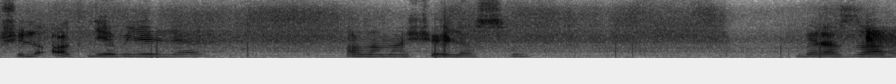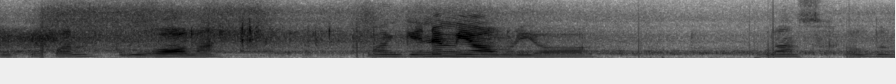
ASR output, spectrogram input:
Şöyle atlayabilirler. O zaman şöyle olsun. Biraz daha büyük yapalım. Oha lan. Lan gene mi yağmur ya? Lan sıkıldım.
